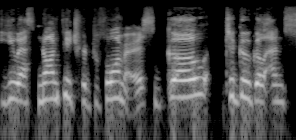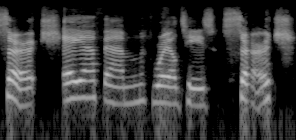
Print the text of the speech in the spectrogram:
US non featured performers go to Google and search AFM royalties search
